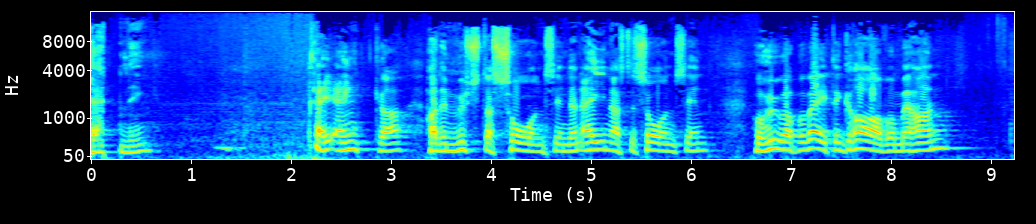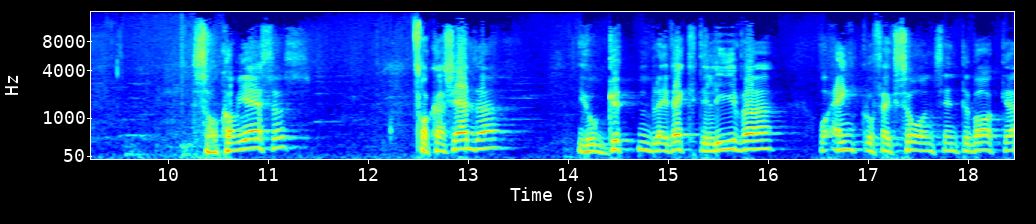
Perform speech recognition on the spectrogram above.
retning. Ei enke hadde mista sønnen sin, den eneste sønnen sin, og hun var på vei til grava med han. Så kom Jesus. Og hva skjedde? Jo, gutten ble vekk til live, og enka fikk sønnen sin tilbake.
